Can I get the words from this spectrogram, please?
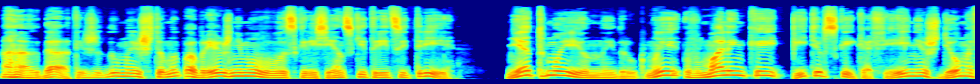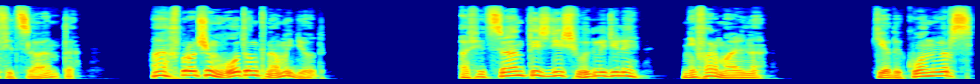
«Ах, да, ты же думаешь, что мы по-прежнему в Воскресенске 33. Нет, мой юный друг, мы в маленькой питерской кофейне ждем официанта. А, впрочем, вот он к нам идет». Официанты здесь выглядели неформально. Кеды «Конверс»,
